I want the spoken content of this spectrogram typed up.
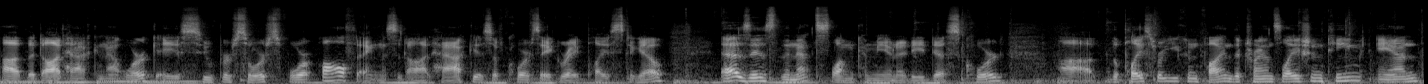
Uh, the Dot Hack Network, a super source for all things Hack, is of course a great place to go, as is the NetSlum Community Discord, uh, the place where you can find the translation team and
